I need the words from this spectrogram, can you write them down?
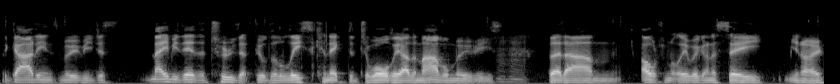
the Guardians movie just maybe they're the two that feel the least connected to all the other Marvel movies. Mm-hmm. But um, ultimately, we're going to see, you know,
